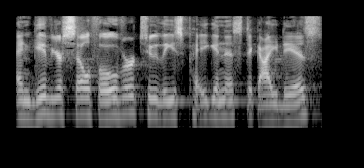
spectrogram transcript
and give yourself over to these paganistic ideas.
